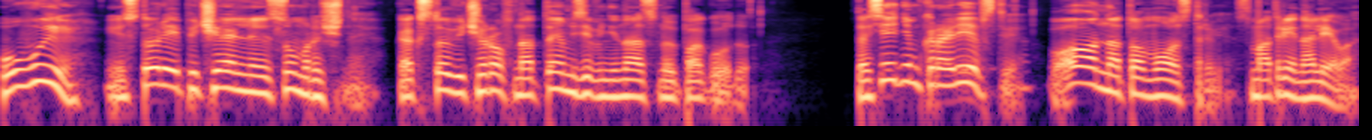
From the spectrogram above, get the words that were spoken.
Увы, история печальная и сумрачная, как сто вечеров на Темзе в ненастную погоду. В соседнем королевстве, вон на том острове, смотри налево,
